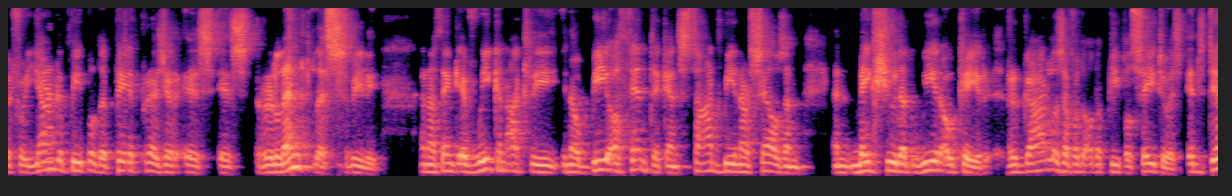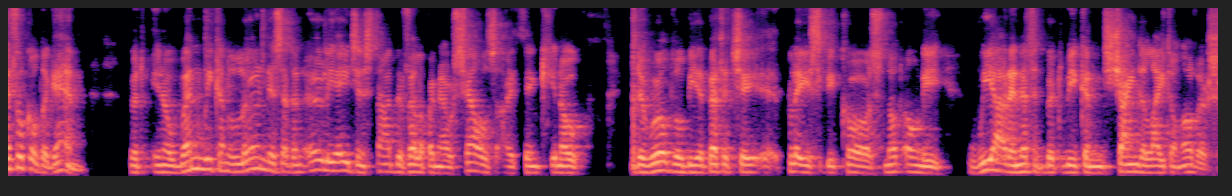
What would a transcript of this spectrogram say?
but for younger people, the peer pressure is is relentless, really. And I think if we can actually, you know, be authentic and start being ourselves and and make sure that we're okay, regardless of what other people say to us, it's difficult again. But you know, when we can learn this at an early age and start developing ourselves, I think you know the world will be a better place because not only we are in it, but we can shine the light on others.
